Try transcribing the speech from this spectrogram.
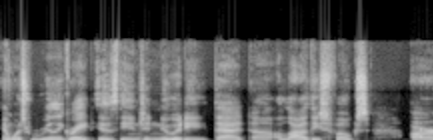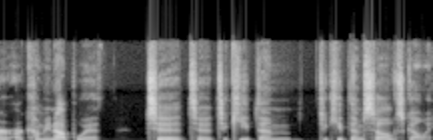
And what's really great is the ingenuity that uh, a lot of these folks are are coming up with to to to keep them to keep themselves going.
